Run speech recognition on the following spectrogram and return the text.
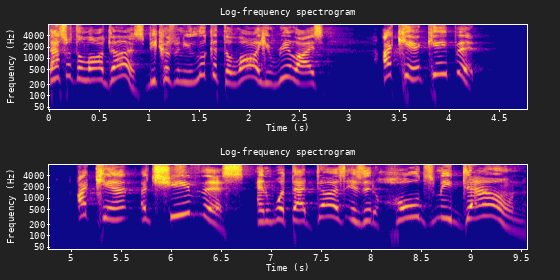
That's what the law does. Because when you look at the law, you realize, I can't keep it. I can't achieve this. And what that does is it holds me down.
